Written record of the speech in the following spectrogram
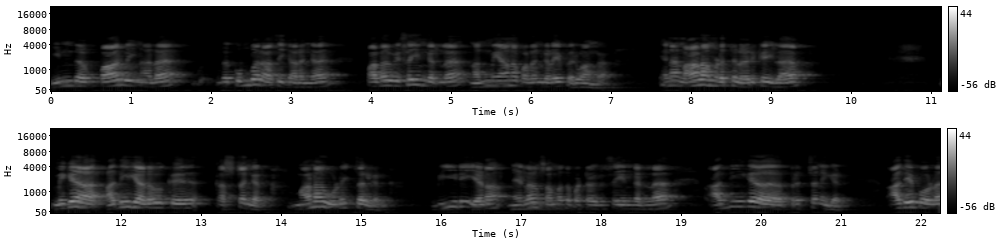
இந்த பார்வையினால் இந்த கும்ப ராசிக்காரங்க பல விஷயங்களில் நன்மையான பலன்களை பெறுவாங்க. ஏன்னா நாலாம் இடத்துல இருக்கையில் மிக அதிக அளவுக்கு கஷ்டங்கள் மன உளைச்சல்கள் வீடு இடம் நிலம் சம்மந்தப்பட்ட விஷயங்களில் அதிக பிரச்சனைகள். அதே போல்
